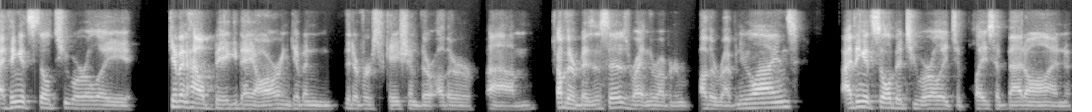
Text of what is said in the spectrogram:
I think it's still too early, given how big they are and given the diversification of their other um, of their businesses, right, and the other revenue lines. I think it's still a bit too early to place a bet on,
